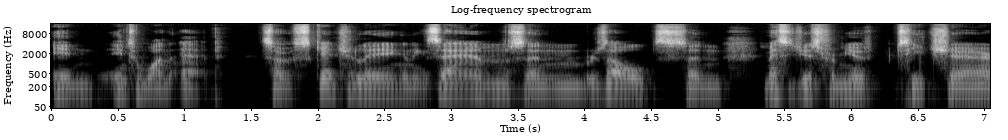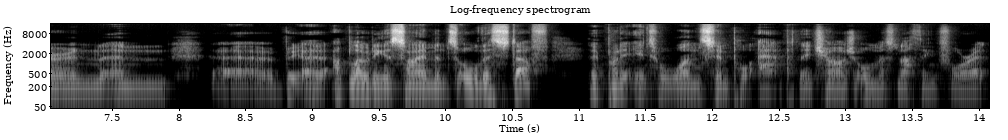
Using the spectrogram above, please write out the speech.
in into one app. So scheduling and exams and results and messages from your teacher and and uh, uh, uploading assignments, all this stuff. They put it into one simple app. They charge almost nothing for it.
